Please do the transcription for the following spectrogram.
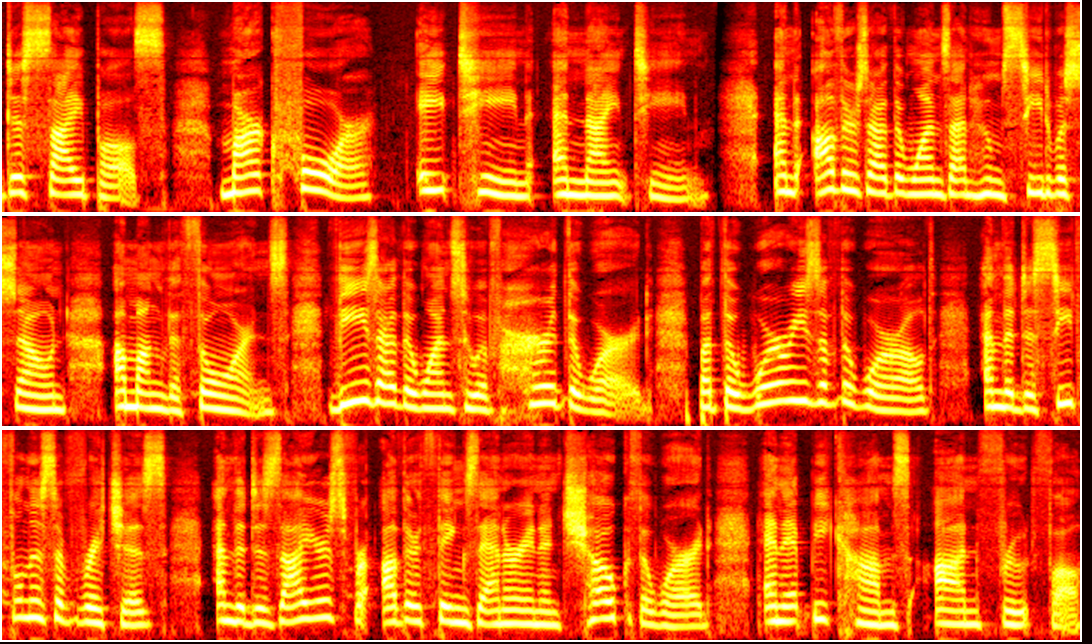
disciples. Mark 4 18 and 19. And others are the ones on whom seed was sown among the thorns. These are the ones who have heard the word, but the worries of the world and the deceitfulness of riches and the desires for other things enter in and choke the word, and it becomes unfruitful.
